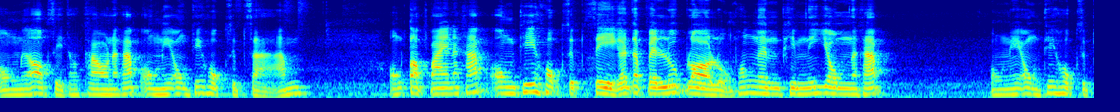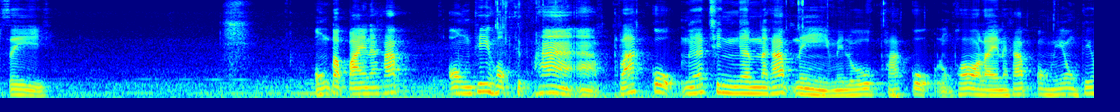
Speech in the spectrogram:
องค์เนื้อออกสีเทาๆนะครับ องค์นี้องค์ที่ 63 องค์ต่อไปนะครับ องค์ที่ 64 ก็จะเป็นรูปหล่อหลวงพ่อเงินพิมพ์นิยมนะครับ องค์นี้องค์ที่ 64 องค์ต่อไปนะครับ องค์ที่ 65อะพระกุเนื้อชินเงินนะครับ นี่ไม่รู้พระกุหลวงพ่ออะไรนะครับ องค์นี้องค์ที่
